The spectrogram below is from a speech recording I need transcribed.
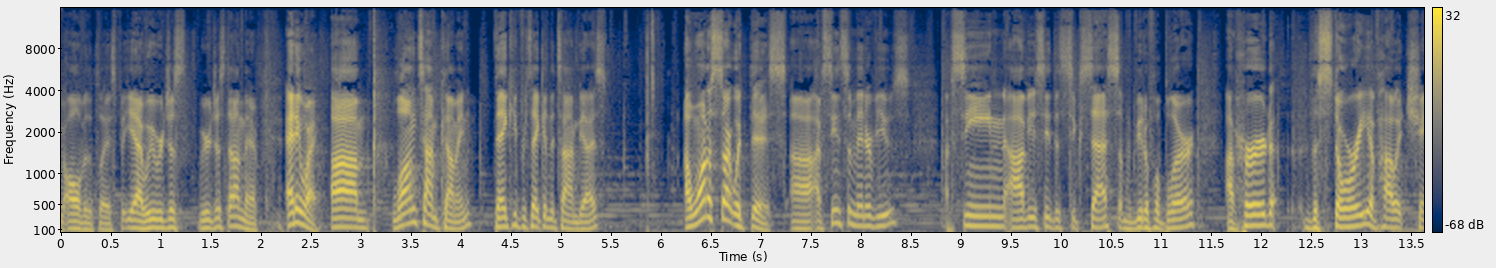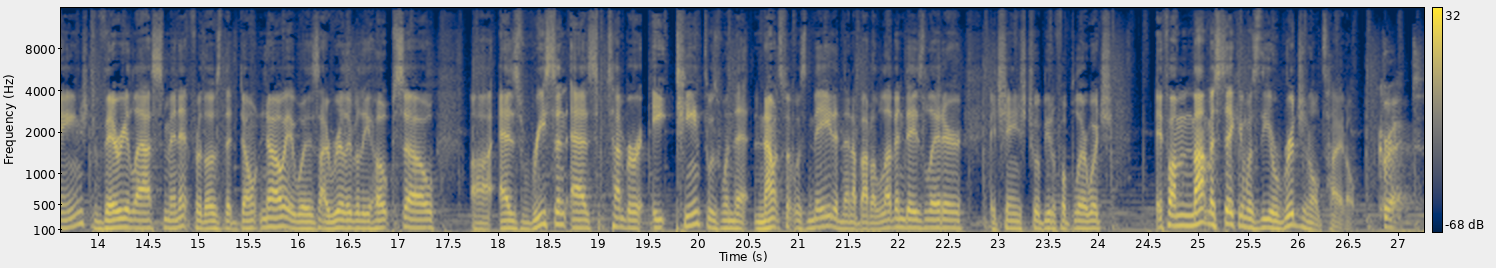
all over the place, but yeah, we were just we were just down there. Anyway, um, long time coming. Thank you for taking the time, guys. I want to start with this. Uh, I've seen some interviews. I've seen obviously the success of a beautiful blur. I've heard the story of how it changed very last minute. For those that don't know, it was I really really hope so. Uh, as recent as September 18th was when the announcement was made, and then about 11 days later, it changed to a beautiful blur, which, if I'm not mistaken, was the original title Correct.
